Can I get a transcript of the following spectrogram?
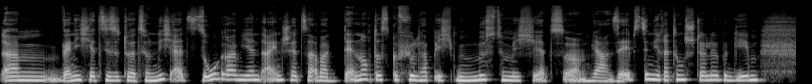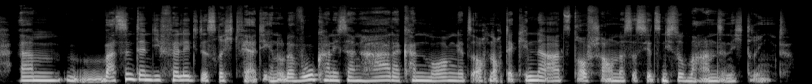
Ähm, wenn ich jetzt die Situation nicht als so gravierend einschätze, aber dennoch das Gefühl habe, ich müsste mich jetzt ähm, ja selbst in die Rettungsstelle begeben, ähm, was sind denn die Fälle, die das rechtfertigen? Oder wo kann ich sagen, ha, da kann morgen jetzt auch noch der Kinderarzt drauf schauen, das ist jetzt nicht so wahnsinnig dringend?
